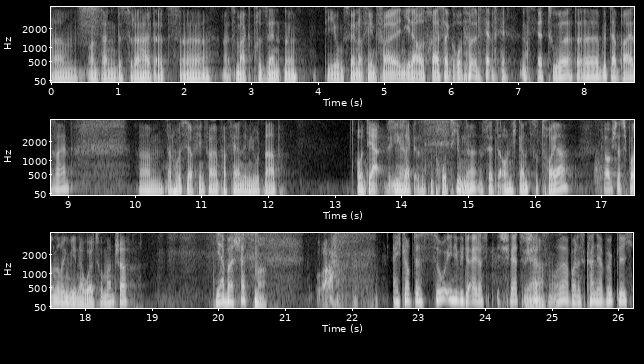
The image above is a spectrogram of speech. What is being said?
Ähm, und dann bist du da halt als, äh, als Markt präsent. Ne? Die Jungs werden auf jeden Fall in jeder Ausreißergruppe der, der Tour äh, mit dabei sein. Ähm, dann holst du dir auf jeden Fall ein paar Fernsehminuten ab. Und ja, wie ja. gesagt, es ist ein Pro-Team, ne? Ist jetzt auch nicht ganz so teuer, glaube ich, das Sponsoring wie in der World Tour-Mannschaft. Ja, aber schätz mal. Ich glaube, das ist so individuell, das ist schwer zu ja. schätzen, oder? Weil das kann ja wirklich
